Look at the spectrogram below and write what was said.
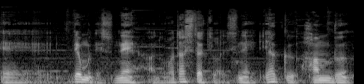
えー、でもですねあの私たちはですね約半分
